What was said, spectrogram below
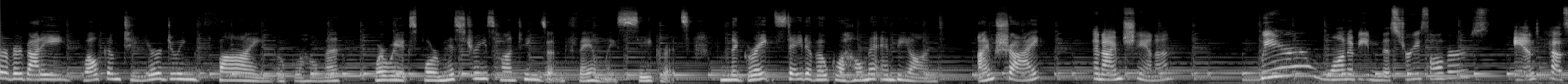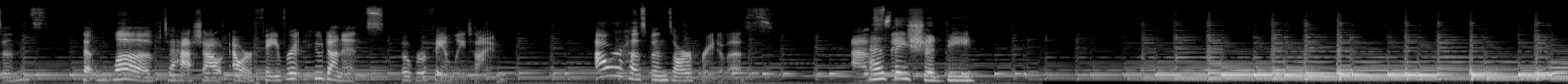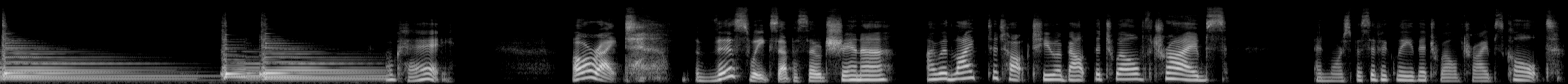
there, everybody. Welcome to You're Doing Fine, Oklahoma, where we explore mysteries, hauntings, and family secrets from the great state of Oklahoma and beyond. I'm Shy. And I'm Shanna. We're wannabe mystery solvers and cousins that love to hash out our favorite whodunits over family time. Our husbands are afraid of us. As, they, should be. Okay. All right. This week's episode, Shanna, I would like to talk to you about the 12 tribes, and more specifically, the 12 tribes cult.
